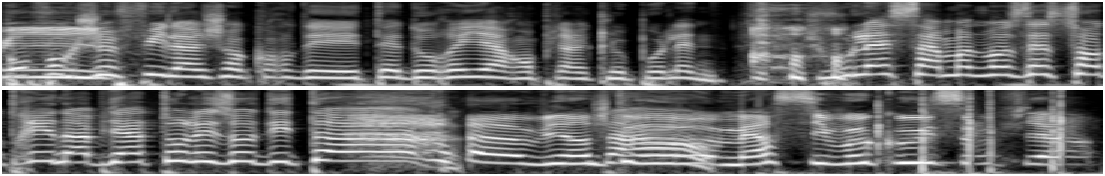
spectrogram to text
Bon, Oui. faut que je file, là, j'ai encore des têtes d'oreiller à remplir avec le pollen. Je vous laisse, à Mademoiselle Sandrine. À bientôt, les auditeurs. À bientôt. Ciao. Merci beaucoup, Sophia.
